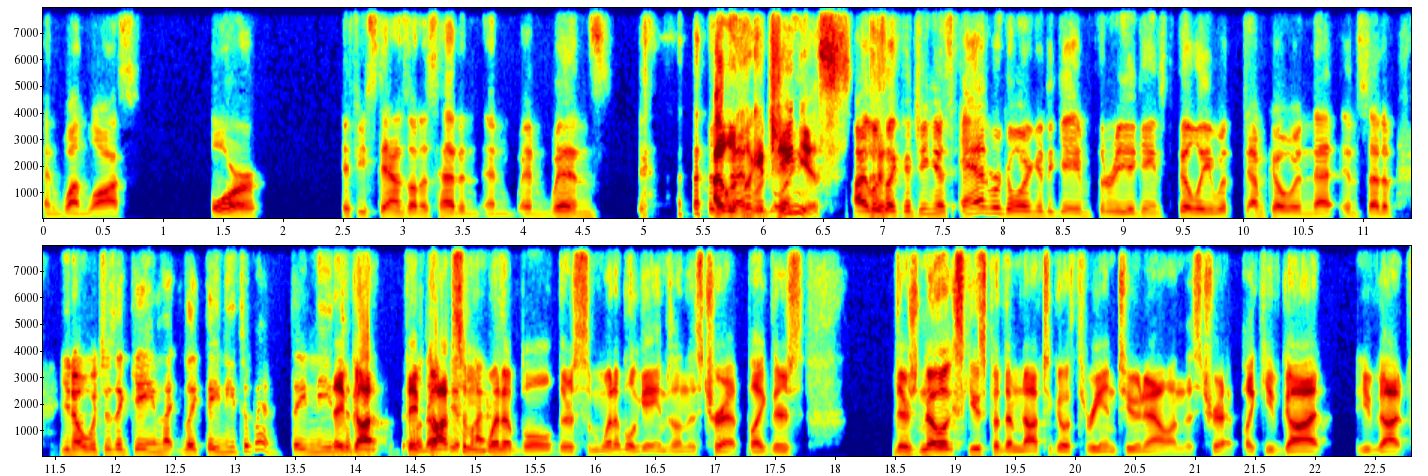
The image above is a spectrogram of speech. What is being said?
and one loss, or if he stands on his head and and, and wins, I look like a going- genius. I look like a genius, and we're going into game three against Philly with Demko in net instead of you know, which is a game that like they need to win. They need. they've to got they've got some winnable there's some winnable games on this trip like there's there's no excuse for them not to go three and two now on this trip. Like you've got you've got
